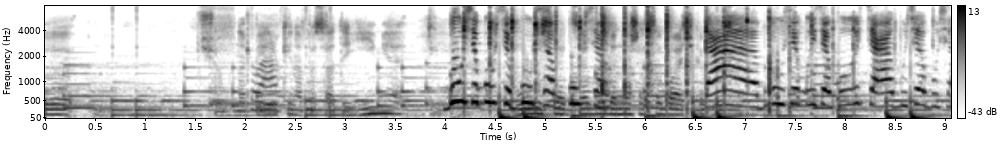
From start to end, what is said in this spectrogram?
е, щоб на бірки написати ім'я. Буся, Буся, Буся, це буде наша собачка. Да, Буся, Буся, Буся, Буся, Буся.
